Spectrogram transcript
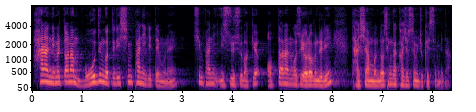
하나님을 떠난 모든 것들이 심판이기 때문에 심판이 있을 수밖에 없다라는 것을 여러분들이 다시 한 번 더 생각하셨으면 좋겠습니다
